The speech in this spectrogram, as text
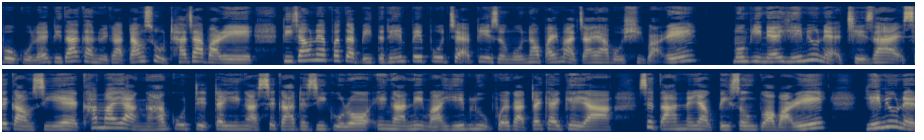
ဖို့ကိုလည်းဒေသခံတွေကတောင်းဆိုထားကြပါတယ်ဒီကြောင့်နဲ့ပတ်သက်ပြီးသတင်းပေးပို့ချက်အပြည့်အစုံကိုနောက်ပိုင်းမှာကြားရဖို့ရှိပါတယ် မွန်ပြည်နယ်ရေးမြို့နယ်အခြေဆိုင်စစ်ကောင်စီရဲ့ခမရ991တပ်ရင်းကစစ်ကားတစ်စီးကိုတော့အင်္ဂါနေ့မှာရေးဘလူးအဖွဲ့ကတိုက်ခိုက်ခဲ့ရာစစ်သား2ယောက်သေဆုံးသွားပါတယ်။ရေးမြို့နယ်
